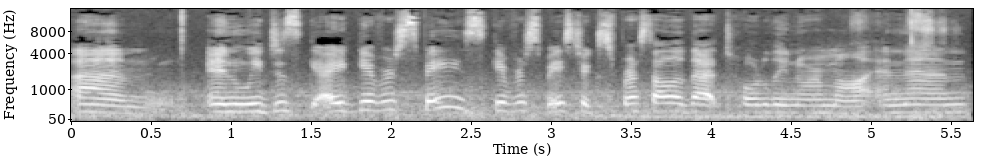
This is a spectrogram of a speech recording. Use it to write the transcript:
um, and we just, I give her space, give her space to express all of that totally normal. And then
